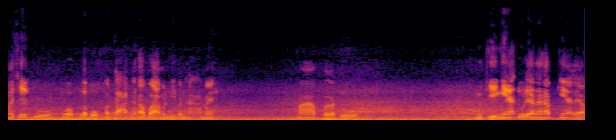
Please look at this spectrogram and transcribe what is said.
มาเช็คดูพวกระบบอากาศนะครับ ว่ามันมีปัญหาไหม มาเปิดดู เมื่อกี้แงะดูแล้วนะครับ แงะแล้ว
